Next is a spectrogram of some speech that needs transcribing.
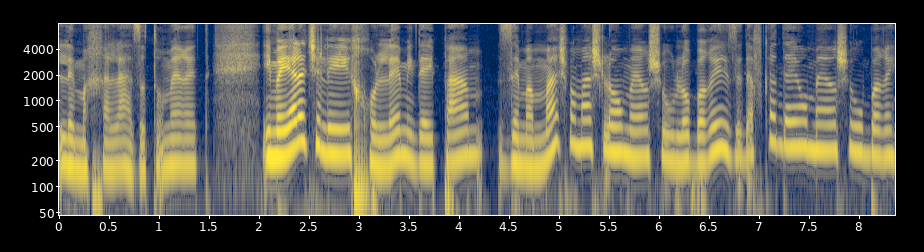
למחלה. זאת אומרת, אם הילד שלי חולה מדי פעם, זה ממש ממש לא אומר שהוא לא בריא, זה דווקא די אומר שהוא בריא.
